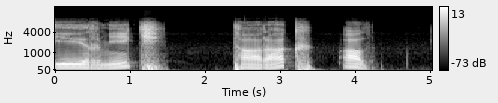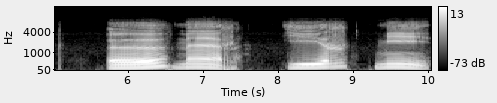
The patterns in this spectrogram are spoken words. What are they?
İrmik tarak al. Ömer yirmi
